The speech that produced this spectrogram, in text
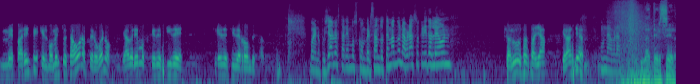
Me parece que el momento es ahora, pero bueno, ya veremos qué decide qué decide Ron DeSantis. Bueno, pues ya lo estaremos conversando. Te mando un abrazo, querido León. Saludos hasta allá. Gracias. Un abrazo. La tercera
